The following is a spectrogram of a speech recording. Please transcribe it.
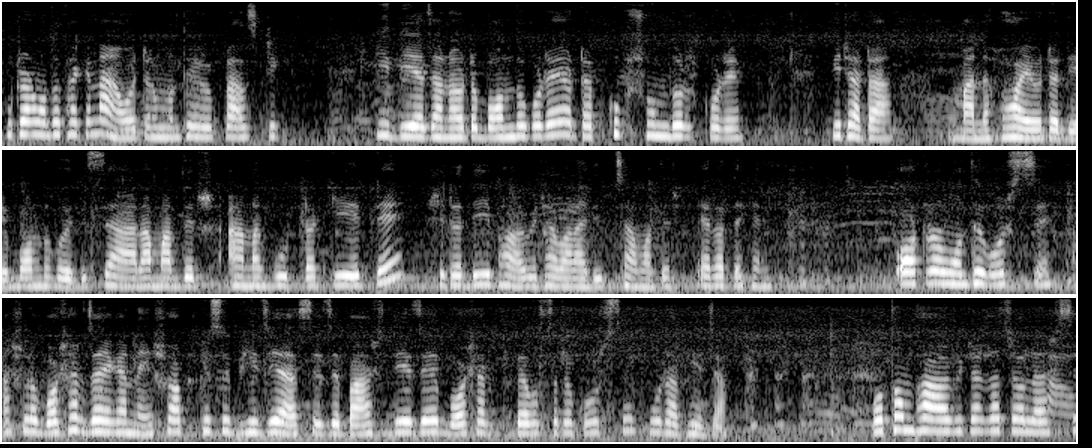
ফুটার মতো থাকে না, ওইটার মধ্যে প্লাস্টিক কি দিয়ে যেন ওটা বন্ধ করে, ওটা খুব সুন্দর করে পিঠাটা মানে হয় ওটা দিয়ে বন্ধ করে দিচ্ছে আর আমাদের আনা গুড়টা কেটে সেটা দিয়ে ভাবা পিঠা বানাই দিচ্ছে আমাদের। এরা দেখেন অটোর মধ্যে বসছে। আসলে বসার জায়গা নেই। সব কিছু ভিজে আছে যে বাঁশ দিয়ে যে বসার ব্যবস্থাটা করছে, পুরা ভেজা। প্রথম ভাবা পিঠাটা চলে আসছে।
